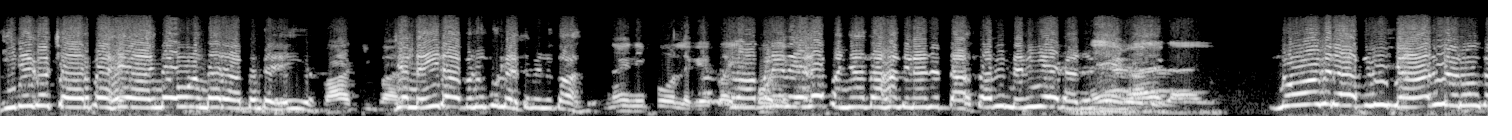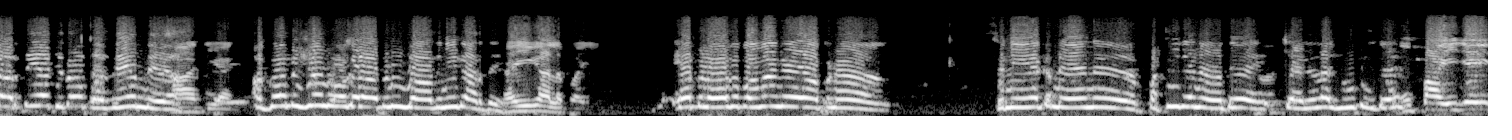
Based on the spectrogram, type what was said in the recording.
ਜਿਹਦੇ ਕੋਲ ਚਾਰ ਪੈਸੇ ਆ ਜਾਂਦਾ ਉਹ ਆਂਦਾ ਰੱਬ ਦੇ ਹੀ ਆ। ਬਾਕੀ ਬਾਤ ਜੇ ਨਹੀਂ ਰੱਬ ਨੂੰ ਭੁੱਲੇ ਤੇ ਮੈਨੂੰ ਦੱਸ ਦੇ। ਨਹੀਂ ਨਹੀਂ ਭੁੱਲ ਗਏ ਭਾਈ ਰੱਬ ਨੇ ਵੇਖ ਲਿਆ ਪੰਜਾਂ ਦਸਾਂ ਦਿਨਾਂ 'ਚ ਦੱਸਦਾ ਵੀ ਮੈਂ ਵੀ ਹੈਗਾ ਜੀ। ਇਹ ਹੈਗਾ ਹੈਗਾ। ਜੀ। ਲੋਕ ਰੱਬ ਨੂੰ ਯਾਦ ਹੀ ਉਦੋਂ ਕਰਦੇ ਆ ਜਦੋਂ ਫਸੇ ਹੁੰਦੇ ਆ। ਹਾਂਜੀ ਹਾਂਜੀ। ਅੱਗੋਂ ਪਿੱਛੋਂ ਲੋਕ ਰੱਬ ਨੂੰ ਯਾਦ ਨਹੀਂ ਕਰਦੇ। ਸਹੀ ਗੱਲ ਭਾਈ। ਇਹ ਬਲੌਗ ਪਾਵਾਂਗੇ ਆਪਣਾ ਸਨੇਕ ਮੈਨ ਪੱਟੀ ਦੇ ਨਾਂ ਤੇ ਚੈਨਲ ਆ YouTube ਤੇ। ਨਹੀਂ ਭਾਈ ਜਿਹੜੀ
